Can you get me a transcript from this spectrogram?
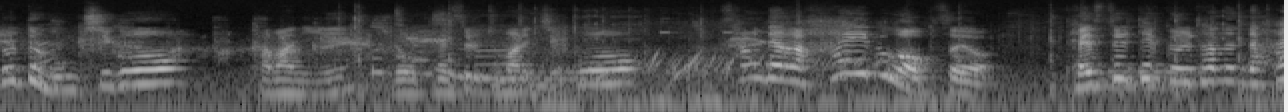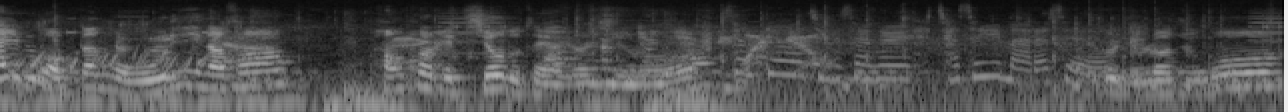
똘똘 뭉치고 가만히 그리고 베스를 두 마리 찍고 상대가 하이브가 없어요 베슬 태클 탔는데 하이브가 없다는 거 올인이라서 벙커 이렇게 지어도 돼요 이런 식으로 상태와 증상을 자세히 말하세요. 불 눌러주고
